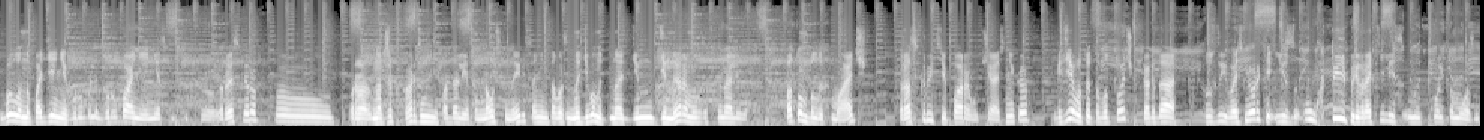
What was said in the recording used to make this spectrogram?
было нападение, вырубание нескольких э, рестлеров. э, на Джеффа Харди они нападали, я помню, на Остина Эриса они того же, на Дивона, на Дин- Динера мы уже вспоминали его. Потом был их матч, раскрытие пары участников, где вот эта вот точка, когда тузы и восьмерки из ух ты превратились ну сколько можно.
